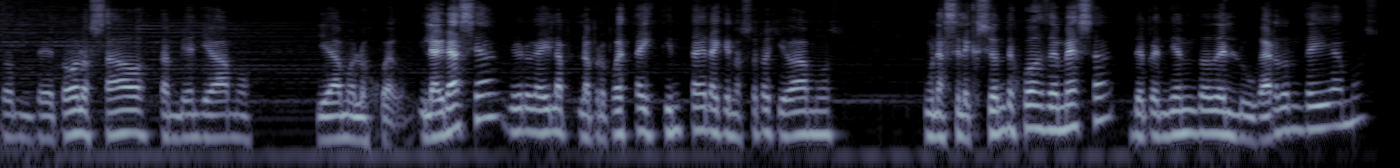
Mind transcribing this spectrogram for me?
donde todos los sábados también llevamos, llevamos los juegos. Y la gracia, yo creo que ahí la, la propuesta distinta era que nosotros llevábamos una selección de juegos de mesa, dependiendo del lugar donde íbamos,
